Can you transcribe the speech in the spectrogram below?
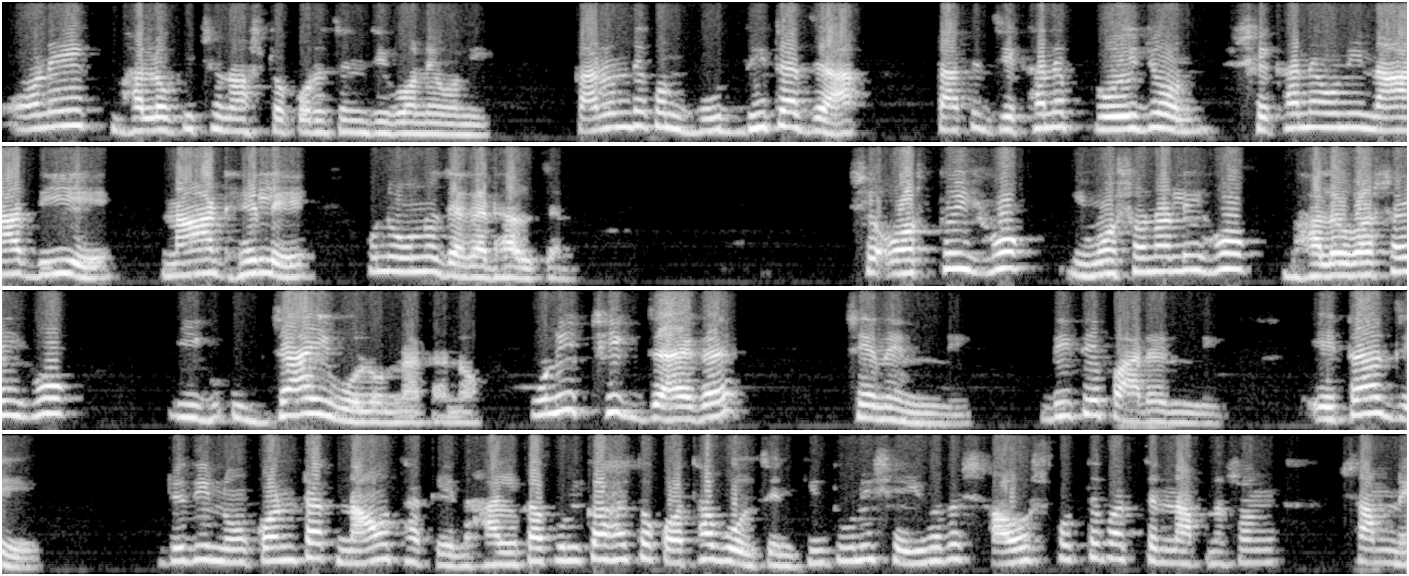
অনেক ভালো কিছু নষ্ট করেছেন জীবনে উনি। কারণ দেখুন, বুদ্ধিটা যা, তাতে যেখানে প্রয়োজন সেখানে উনি না দিয়ে, না ঢেলে উনি অন্য জায়গায় ঢালছেন। সে অর্থই হোক ইমোশনালি হোক, ভালোবাসাই হোক যাই বলুন না কেন, উনি ঠিক জায়গায় চেনেননি, দিতে পারেননি। এটা যে যদি নো কন্টাক্ট নাও থাকেন, হালকা ফুলকা হয়তো কথা বলছেন, কিন্তু উনি সেইভাবে সাহস করতে পারছেন না আপনার সঙ্গে সামনে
